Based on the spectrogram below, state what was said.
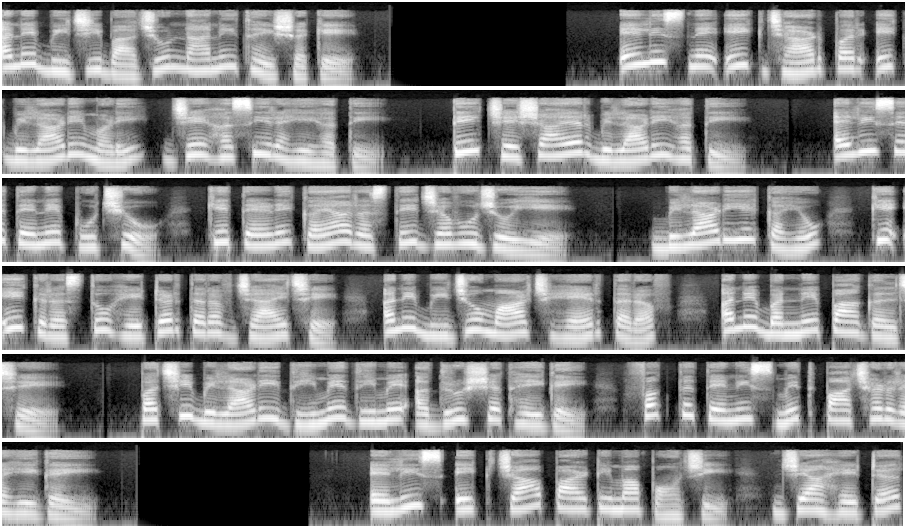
અને બીજી બાજુ નાની થઈ શકે. એલિસને એક ઝાડ પર એક બિલાડી મળી જે હસી રહી હતી. તે ચેશાયર બિલાડી હતી. એલિસે તેને પૂછ્યું કે તેણે કયા રસ્તે જવું જોઈએ? બિલાડીએ કહ્યું કે એક રસ્તો હેટર તરફ જાય છે અને બીજો માર્ચ હેર તરફ અને બંને પાગલ છે. પછી બિલાડી ધીમે ધીમે અદૃશ્ય થઈ ગઈ, ફક્ત તેની સ્મિત પાછળ રહી ગઈ. એલિસ એક ચા પાર્ટીમાં પહોંચી, જ્યાં હેટર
